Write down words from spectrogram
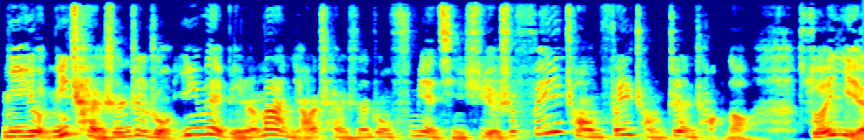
你有你产生这种因为别人骂你而产生的这种负面情绪也是非常非常正常的。所以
